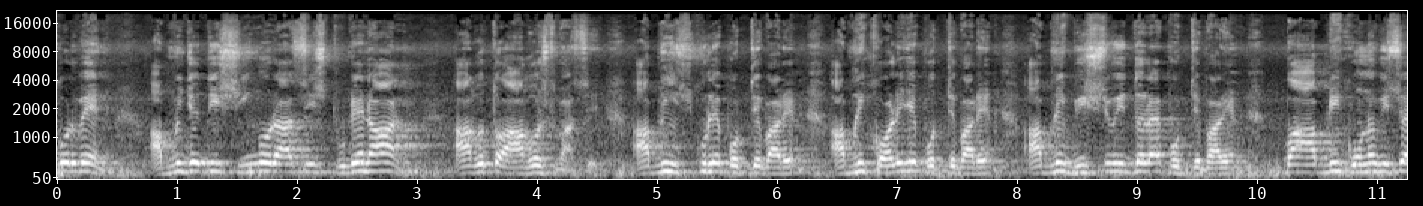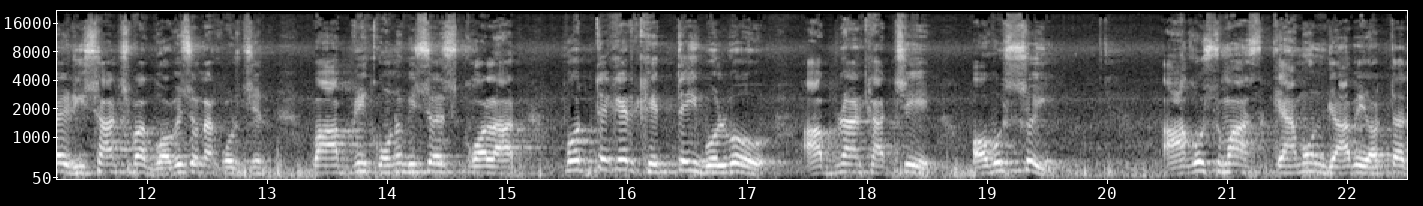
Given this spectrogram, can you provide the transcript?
করবেন? আপনি যদি সিংহ রাশি স্টুডেন্ট হন, আগত আগস্ট মাসে, আপনি স্কুলে পড়তে পারেন, আপনি কলেজে পড়তে পারেন, আপনি বিশ্ববিদ্যালয়ে পড়তে পারেন, বা আপনি কোনো বিষয়ে রিসার্চ বা গবেষণা করছেন, বা আপনি কোনো বিষয়ে স্কলার প্রত্যেকের ক্ষেত্রেই বলব, আপনার কাছে অবশ্যই আগস্ট মাস কেমন যাবে? অর্থাৎ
